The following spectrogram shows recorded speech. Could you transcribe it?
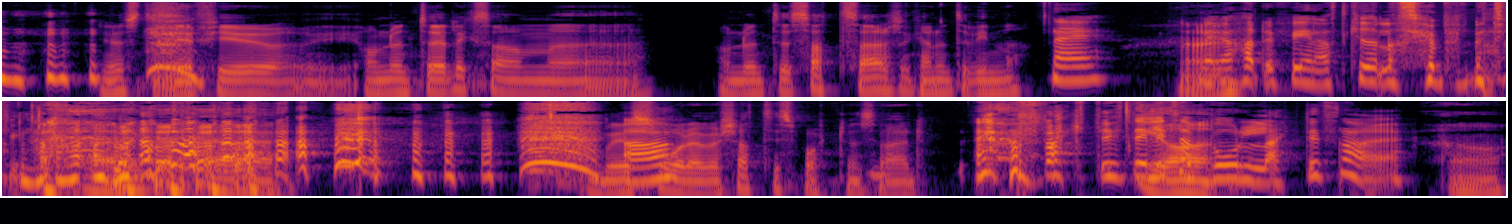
just det. If you, om du inte liksom, eh, om du inte satsar så kan du inte vinna. Nej, Nej. men jag hade finast kulor så jag behövde inte vinna. Det blir Ja. svåröversatt i sportens värld. Faktiskt, det är lite Ja. så här bollaktigt snarare. Ja,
